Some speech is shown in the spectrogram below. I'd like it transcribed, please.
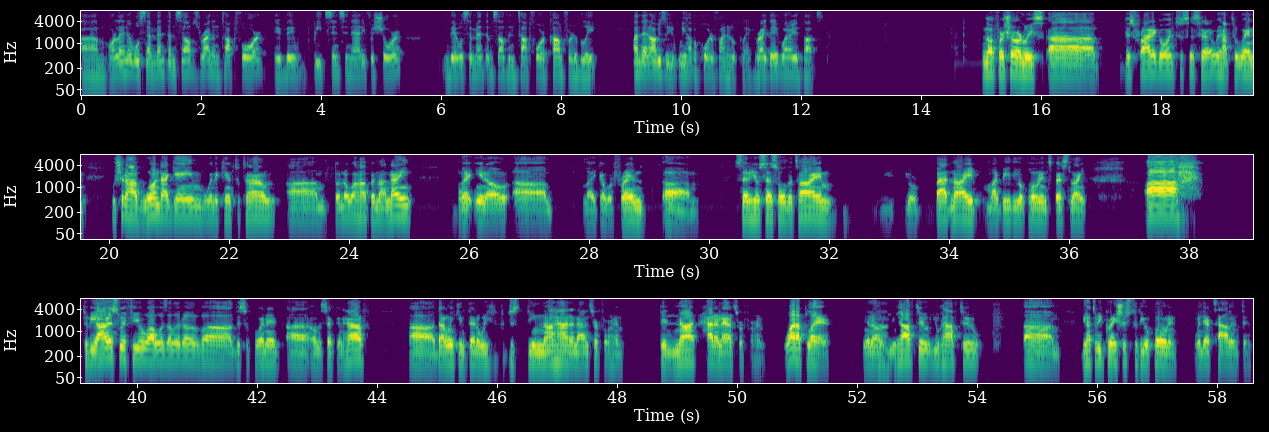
Um orlando will cement themselves right on top four. If they beat cincinnati for sure they will cement themselves in top four comfortably. And then obviously we have a quarterfinal to play right dave? What are your thoughts? No for sure luis. Uh this Friday going to Cincinnati. We have to win. We should have won that game when they came to town. Um, don't know what happened that night, but you know, um, like our friend um, Sergio says all the time, your bad night might be the opponent's best night. Uh to be honest with you, I was a little uh, disappointed uh, on the second half. Uh, Darwin Quintero, we just did not had an answer for him. Did not had an answer for him. What a player! You know, huh. you have to you have to um, you have to be gracious to the opponent when they're talented.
